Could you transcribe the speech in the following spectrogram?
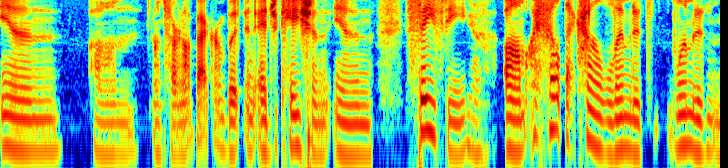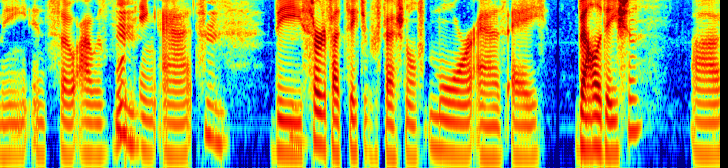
in, um, I'm sorry, not background, but an education in safety. Yeah. Um, I felt that kind of limited limited me, and so I was Hmm. looking at Hmm. the certified safety professional more as a validation uh,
